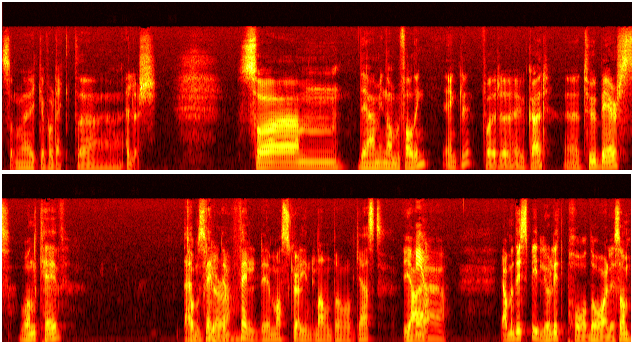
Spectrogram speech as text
som jeg ikke får dekt uh, ellers. Så um, det er min anbefaling, egentlig, for uh, uka her. Uh, two Bears, One Cave. Det er et veldig, veldig maskulint navn på en podcast. Ja, ja, ja. Ja, men de spiller jo litt på det òg, liksom.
